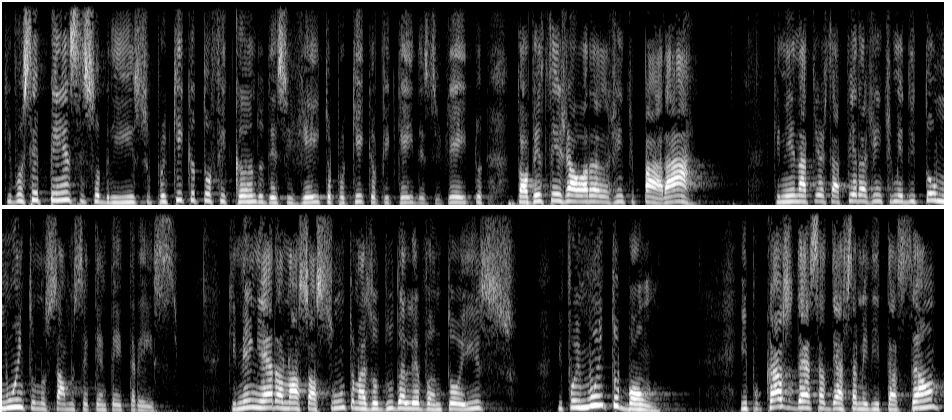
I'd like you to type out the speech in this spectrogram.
que você pense sobre isso. Por que, que eu estou ficando desse jeito? Por que, que eu fiquei desse jeito? Talvez seja a hora da gente parar. Que nem na terça-feira a gente meditou muito no Salmo 73 que nem era o nosso assunto, mas o Duda levantou isso, e foi muito bom. E por causa dessa, dessa meditação,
